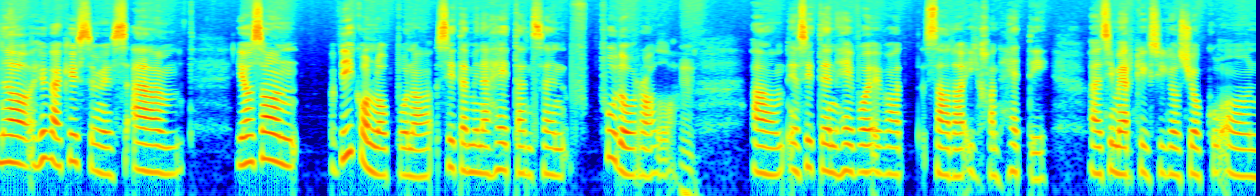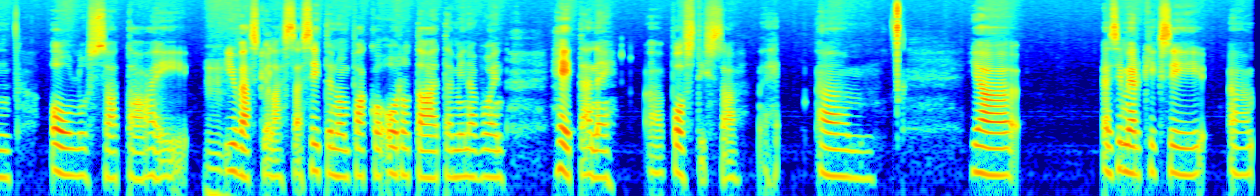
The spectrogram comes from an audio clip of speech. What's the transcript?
No hyvä kysymys. Ähm, jos on viikonloppuna, sitten minä heitän sen Foodoralla. Mm. Ähm, ja sitten he voivat saada ihan heti. Esimerkiksi jos joku on Oulussa tai mm. Jyväskylässä. Sitten on pakko odottaa, että minä voin heittää ne äh, postissa. Ähm, ja esimerkiksi ähm,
